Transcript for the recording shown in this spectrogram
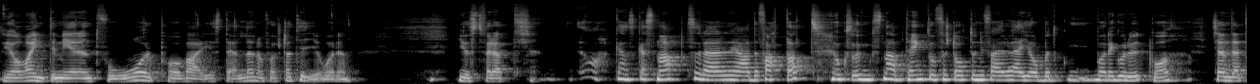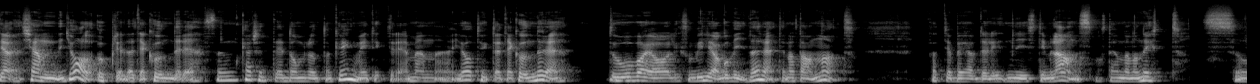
Jag var inte mer än två år på varje ställe de första tio åren. Just för att, ja, ganska snabbt sådär, jag hade fattat, också snabbtänkt och förstått ungefär det här jobbet, vad det går ut på. Kände att jag, kände, jag upplevde att jag kunde det. Sen kanske inte de runt omkring mig tyckte det, men eh, jag tyckte att jag kunde det. Då var jag, liksom, ville jag gå vidare till något annat. För att jag behövde ny stimulans, måste hända något nytt. Så,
